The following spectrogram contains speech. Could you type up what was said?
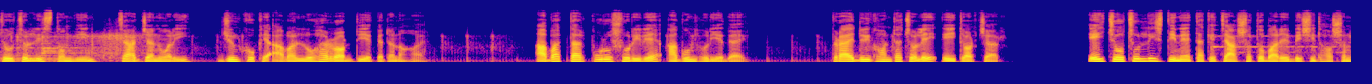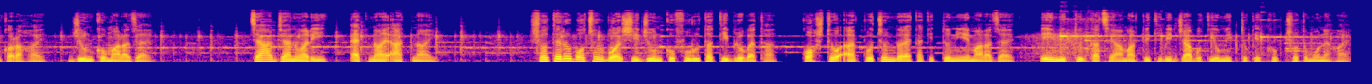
চৌচল্লিশতম দিন, চার জানুয়ারি, জুনকোকে আবার লোহার রড দিয়ে পেটানো হয়। আবার তার পুরো শরীরে আগুন ধরিয়ে দেয়। প্রায় দুই ঘণ্টা চলে এই টর্চার। এই চৌচল্লিশ দিনে তাকে চারশতবারের বেশি ধর্ষণ করা হয়, জুনকো মারা যায়। চার জানুয়ারি, এক নয় আট নয়। সতেরো বছর বয়সী জুনকো ফুরুতা তীব্র ব্যথা, কষ্ট আর প্রচণ্ড একাকিত্ব নিয়ে মারা যায়। এই মৃত্যুর কাছে আমার পৃথিবীর যাবতীয় মৃত্যুকে খুব ছোট মনে হয়।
